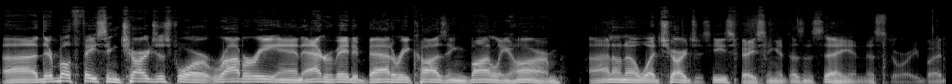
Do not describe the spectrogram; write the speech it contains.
Uh, they're both facing charges for robbery and aggravated battery causing bodily harm. I don't know what charges he's facing. It doesn't say in this story, but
